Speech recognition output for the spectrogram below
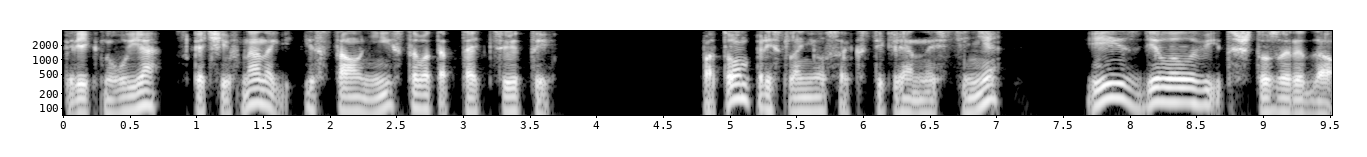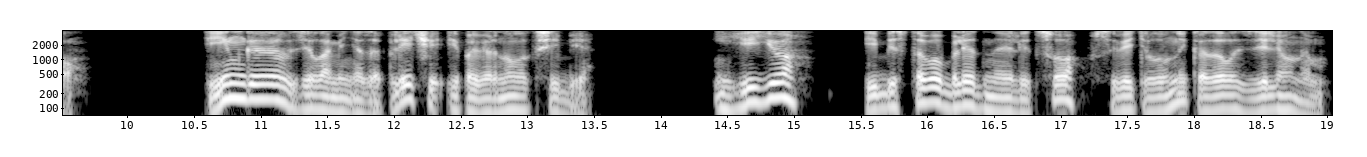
крикнул я, вскочив на ноги и стал неистово топтать цветы. Потом прислонился к стеклянной стене и сделал вид, что зарыдал. Инга взяла меня за плечи и повернула к себе. Ее и без того бледное лицо в свете луны казалось зеленым.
